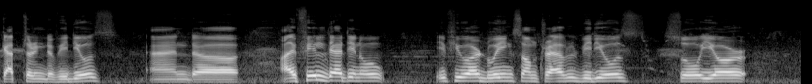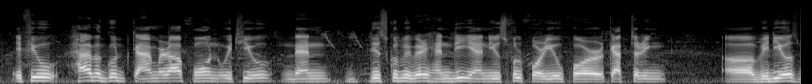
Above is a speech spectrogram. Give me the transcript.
capturing the videos. And I feel that you know if you are doing some travel videos so your if you have a good camera phone with you then this could be very handy and useful for you for capturing uh, videos.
